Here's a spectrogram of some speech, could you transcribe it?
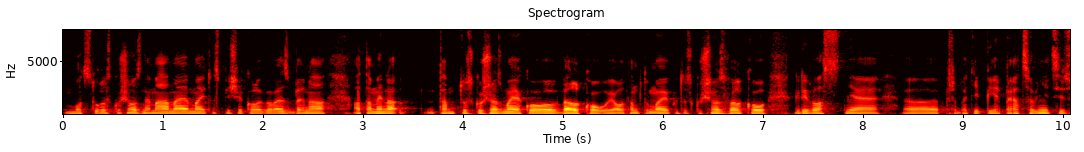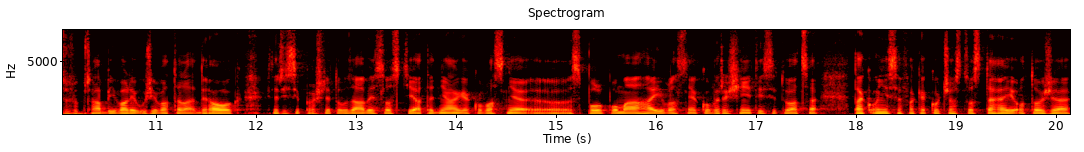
moc tuhle zkušenost nemáme, mají to spíše kolegové z Brna a tam, je na, tam tu zkušenost mají jako velkou, jo? tam tu mají jako tu zkušenost velkou, kdy vlastně uh, třeba ti peer pracovníci, což jsou třeba bývalí uživatelé drog, kteří si prošli tou závislostí a teď nějak jako vlastně uh, spolu pomáhají vlastně jako v řešení té situace, tak oni se fakt jako často starají o to, že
